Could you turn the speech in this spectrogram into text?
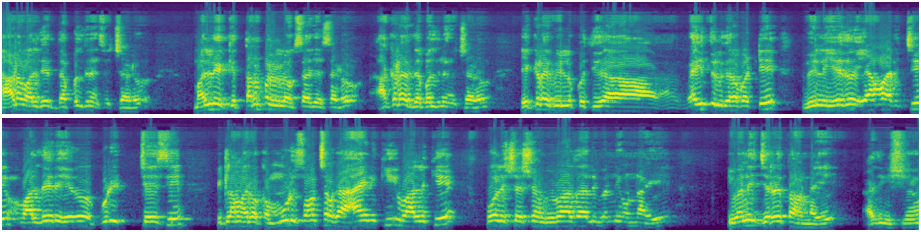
ఆడ వాళ్ళ దగ్గర దెబ్బలు తినేసి వచ్చాడు. మళ్ళీ తనపల్లిలో ఒకసారి చేశాడు. అక్కడ దెబ్బలు తినేసి వచ్చాడు. ఇక్కడ వీళ్ళు కొద్దిగా రైతులు కాబట్టి వీళ్ళు ఏదో ఏమారించి వాళ్ళ దగ్గర ఏదో గుడి చేసి ఇట్లా మరి ఒక మూడు సంవత్సరాలుగా ఆయనకి వాళ్ళకి పోలీస్ స్టేషన్ వివాదాలు ఇవన్నీ ఉన్నాయి. ఇవన్నీ జరుగుతూ ఉన్నాయి. అది విషయం.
